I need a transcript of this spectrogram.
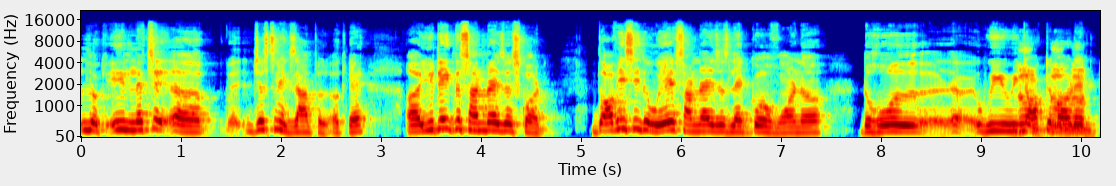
look eh, let's say uh just an example okay uh you take the sunrisers squad the, obviously the way sunrisers let go of warner the whole uh, we we No, talked no, about no. it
